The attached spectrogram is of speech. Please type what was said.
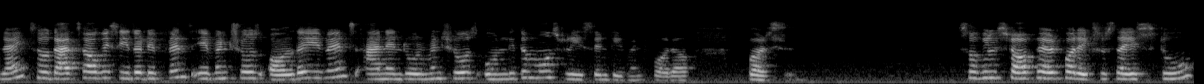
right? So that's how we see the difference. Event shows all the events and enrollment shows only the most recent event for a person. So we'll stop here for exercise 2.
